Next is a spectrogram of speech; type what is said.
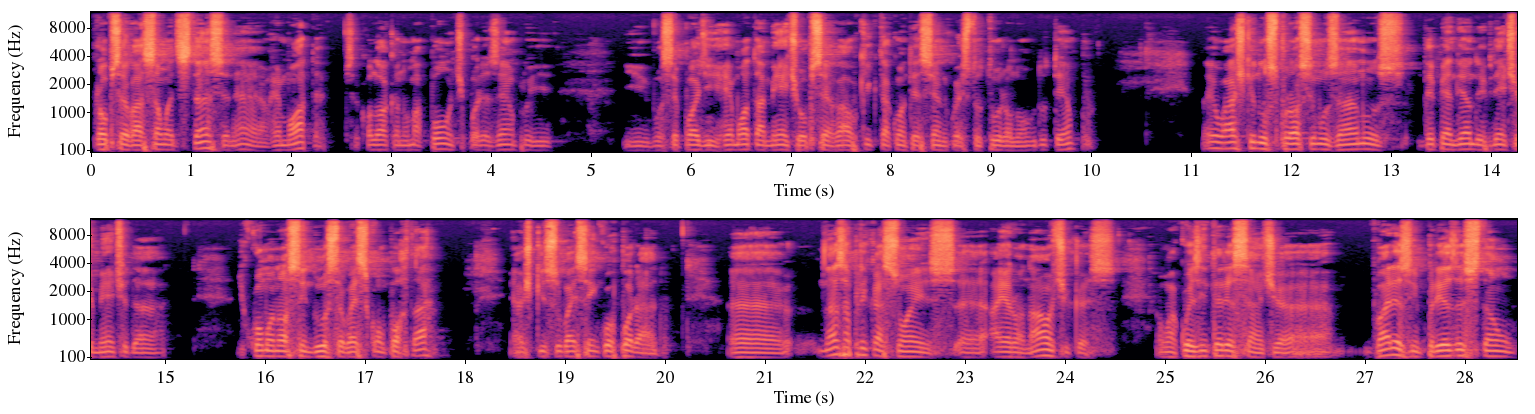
para observação à distância, né, remota. Você coloca numa ponte, por exemplo, e e você pode remotamente observar o que está acontecendo com a estrutura ao longo do tempo. Eu acho que nos próximos anos, dependendo evidentemente da, de como a nossa indústria vai se comportar, acho que isso vai ser incorporado. Uh, nas aplicações uh, aeronáuticas, uma coisa interessante, uh, várias empresas estão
